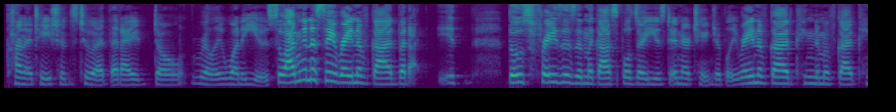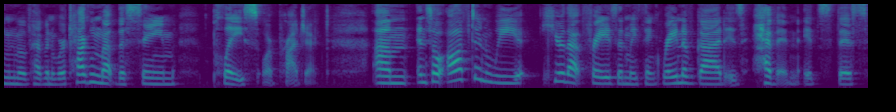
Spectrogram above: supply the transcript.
connotations to it that I don't really want to use. So I'm going to say reign of God, but it those phrases in the Gospels are used interchangeably reign of God, kingdom of God, kingdom of heaven. We're talking about the same place or project. Um, and so often we hear that phrase and we think reign of God is heaven. It's this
